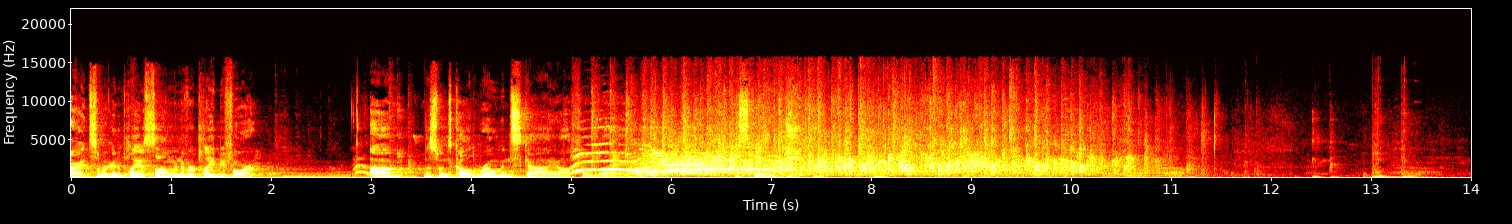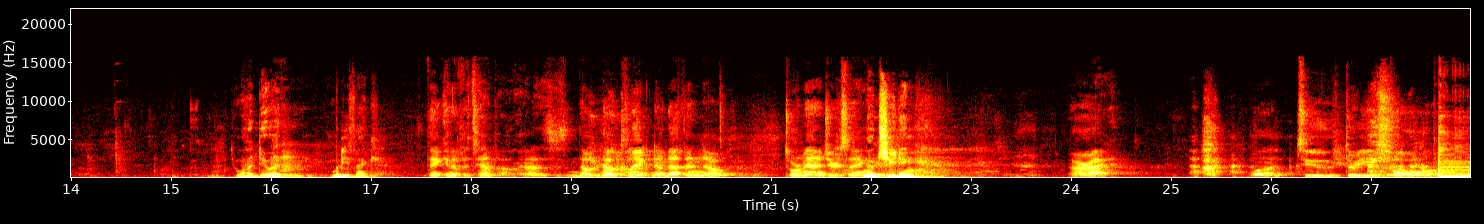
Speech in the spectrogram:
All right, so we're gonna play a song we never played before. Um, this one's called Roman Sky off of uh, the stage. You want to do it? What do you think? Thinking of the tempo. Huh? This is no no click, no nothing, no tour manager saying. No cheating. All right. One, two, three, four.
